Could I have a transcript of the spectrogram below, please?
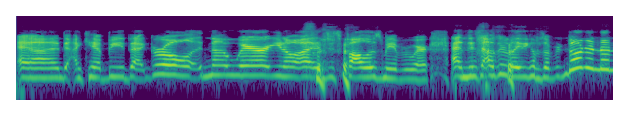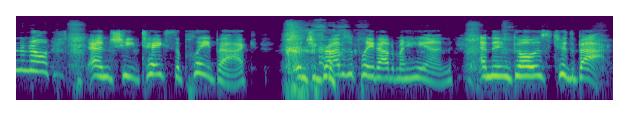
and I can't be that girl nowhere. You know, uh, it just follows me everywhere. And this other lady comes over, no, no, no, no, no, and she takes the plate back, and she grabs the plate out of my hand, and then goes to the back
